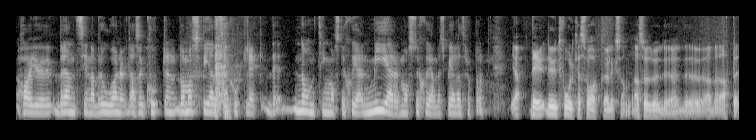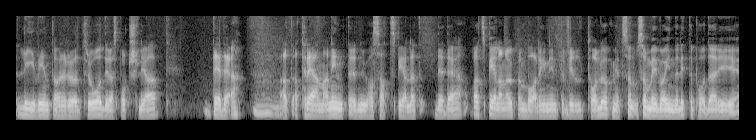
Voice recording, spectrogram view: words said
har ju bränt sina broar nu. Alltså korten, de har spelat sin kortlek. Det, någonting måste ske. Mer måste ske med spelartruppen. Ja, det, är, det är ju två olika saker. Liksom. Alltså, att Liv inte har en röd tråd i det sportsliga. Det är det. Att, att tränaren inte nu har satt spelet. Det är det. Och att spelarna uppenbarligen inte vill ta löpmeter. Som, som vi var inne lite på där i,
